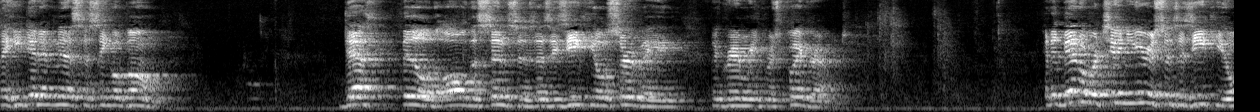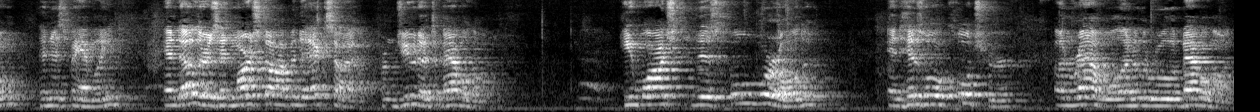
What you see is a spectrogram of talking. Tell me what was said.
that he didn't miss a single bone. Death filled all the senses as Ezekiel surveyed the Grim Reaper's playground. It had been over 10 years since Ezekiel and his family and others had marched off into exile from Judah to Babylon. He watched this whole world and his whole culture unravel under the rule of Babylon.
